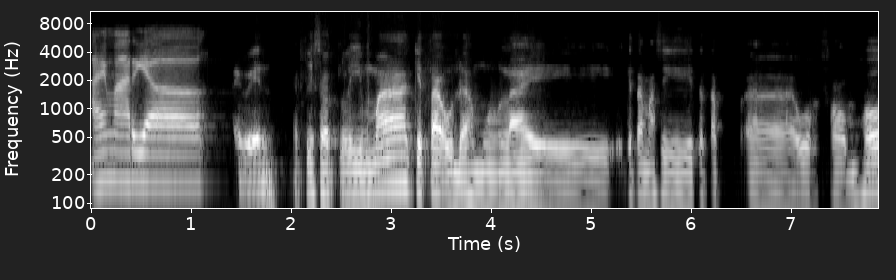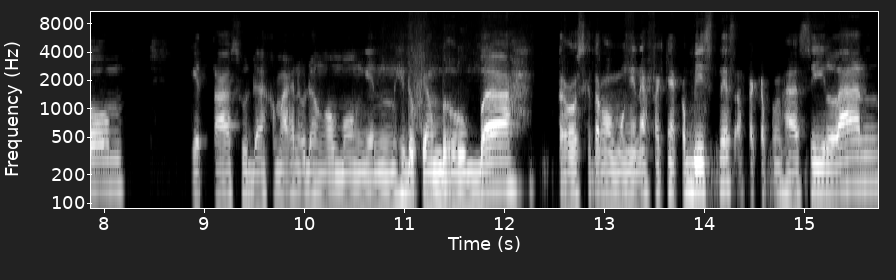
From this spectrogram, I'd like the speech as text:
Hai Mario. Ewin. Episode 5 kita udah mulai, kita masih tetap eh, work from home. Kita sudah kemarin udah ngomongin hidup yang berubah, terus kita ngomongin efeknya ke bisnis, efek ke penghasilan.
